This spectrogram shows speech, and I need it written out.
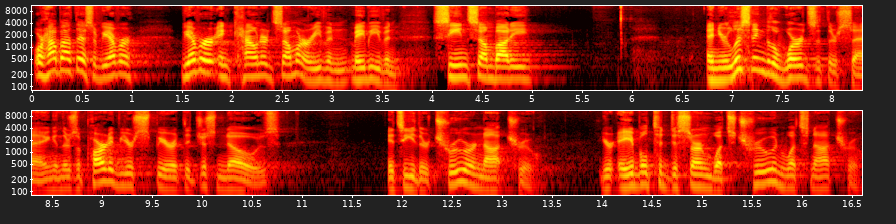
Or how about this? Have you ever, have you ever encountered someone or even maybe even seen somebody and you're listening to the words that they're saying, and there's a part of your spirit that just knows it's either true or not true. You're able to discern what's true and what's not true.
